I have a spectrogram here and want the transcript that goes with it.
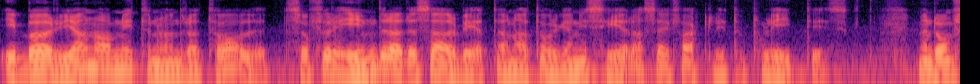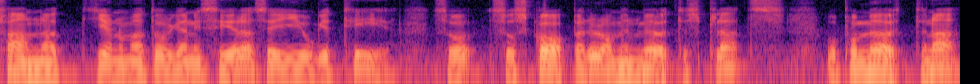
i början av 1900-talet så förhindrades arbetarna att organisera sig fackligt och politiskt. Men de fann att genom att organisera sig i IOGT så, så skapade de en mötesplats och på mötena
